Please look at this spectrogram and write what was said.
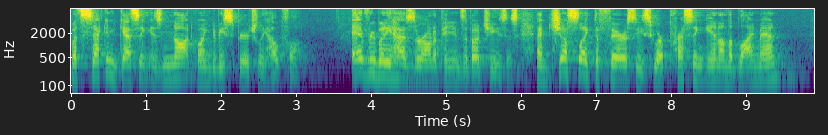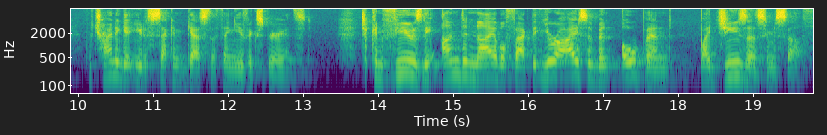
but second guessing is not going to be spiritually helpful. Everybody has their own opinions about Jesus. And just like the Pharisees who are pressing in on the blind man, they're trying to get you to second guess the thing you've experienced, to confuse the undeniable fact that your eyes have been opened by Jesus himself.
